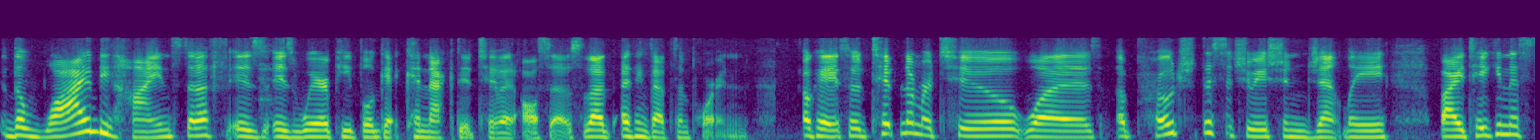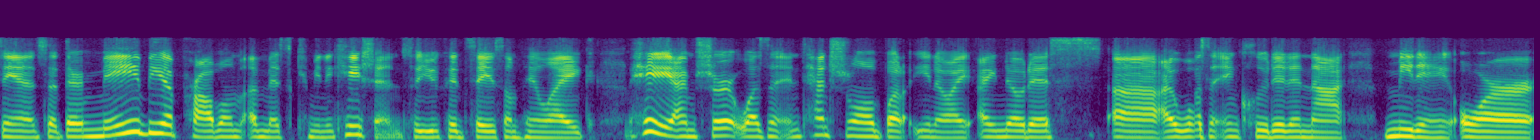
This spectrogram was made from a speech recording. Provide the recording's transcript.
the why behind stuff is is where people get connected to it also. So that I think that's important. Okay, so tip number two was approach the situation gently by taking the stance that there may be a problem of miscommunication. So you could say something like, Hey, I'm sure it wasn't intentional, but you know, I, I noticed uh, I wasn't included in that meeting, or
